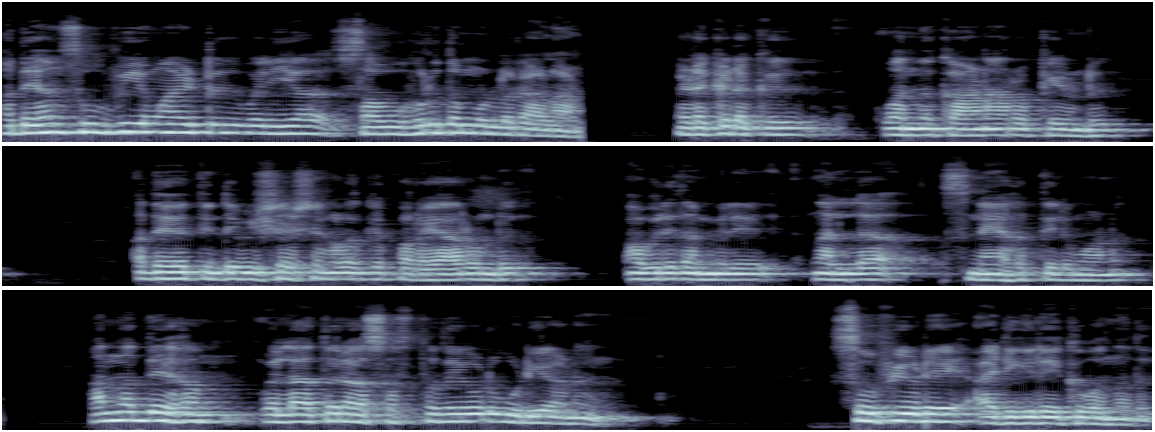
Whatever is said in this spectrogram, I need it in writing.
അദ്ദേഹം സൂഫിയുമായിട്ട് വലിയ സൗഹൃദമുള്ള ഒരാളാണ്. ഇടയ്ക്കിടയ്ക്ക് വന്ന് കാണാറൊക്കെയുണ്ട്. അദ്ദേഹത്തിന്റെ വിശേഷങ്ങളൊക്കെ പറയാറുണ്ട്. അവർ തമ്മിൽ നല്ല സ്നേഹത്തിലുമാണ്. അന്ന് അദ്ദേഹം വല്ലാത്തൊരു അസ്വസ്ഥതയോടുകൂടിയാണ് സൂഫിയുടെ അരികിലേക്ക് വന്നത്.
